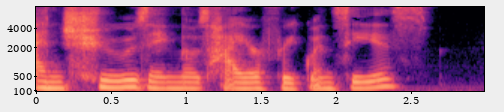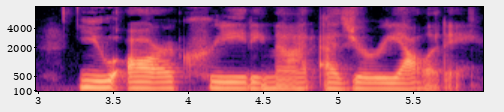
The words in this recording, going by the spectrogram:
and choosing those higher frequencies, you are creating that as your reality.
